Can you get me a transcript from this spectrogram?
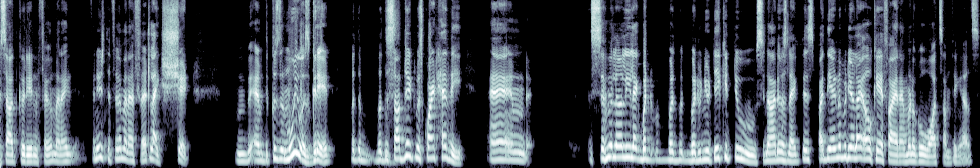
South Korean film, and I finished the film and I felt like shit. Mm, Because the movie was great, but the but the subject was quite heavy. And similarly, like, but, but, but, when you take it to scenarios like this, by the end of it, you're like, okay, fine, I'm going to go watch something else.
